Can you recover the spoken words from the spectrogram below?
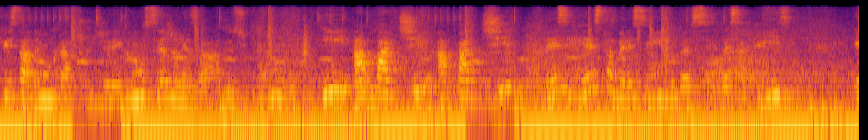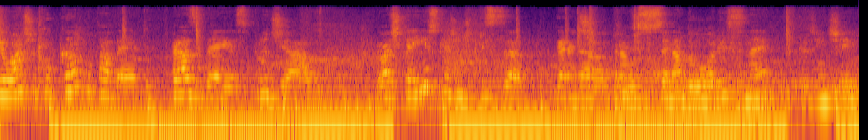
que o Estado Democrático de Direito não seja lesado. E a partir, a partir desse restabelecimento desse, dessa crise, eu acho que o campo está aberto para as ideias, para o diálogo. Eu acho que é isso que a gente precisa garantir para os senadores, né? Que a gente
